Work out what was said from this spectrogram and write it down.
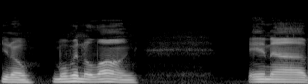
you know, moving along in, uh,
